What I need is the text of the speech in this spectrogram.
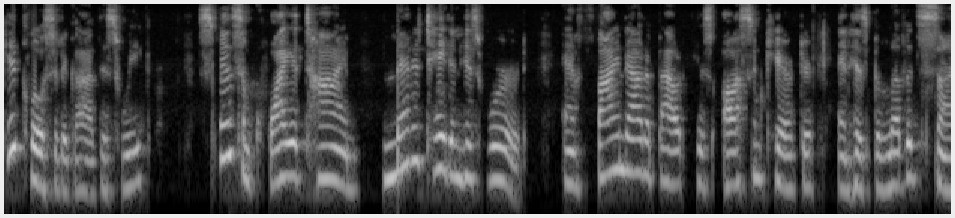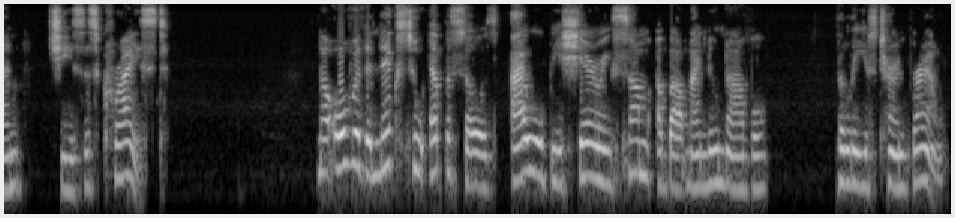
get closer to God this week. Spend some quiet time, meditate in His Word, and find out about his awesome character and his beloved Son, Jesus Christ. Now, over the next two episodes, I will be sharing some about my new novel, The Leaves Turn Brown.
